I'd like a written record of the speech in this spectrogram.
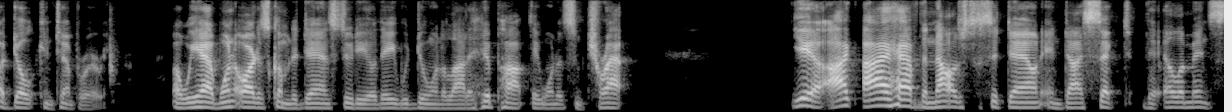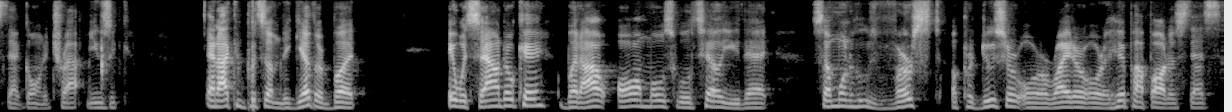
adult contemporary. Uh, we had one artist come to Dan's studio. They were doing a lot of hip hop. They wanted some trap. Yeah, I, I have the knowledge to sit down and dissect the elements that go into trap music. And I can put something together, but it would sound okay. But I almost will tell you that someone who's versed, a producer or a writer or a hip hop artist that's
